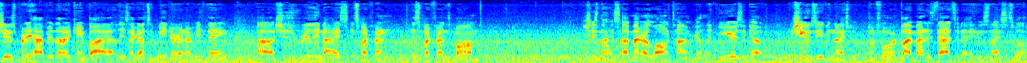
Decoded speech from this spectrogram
she was pretty happy that I came by. At least I got to meet her and everything. Uh, she's really nice. It's my friend. It's my friend's mom. She's nice. I met her a long time ago, like years ago. And she was even nice before. But I met his dad today, who's nice as well.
